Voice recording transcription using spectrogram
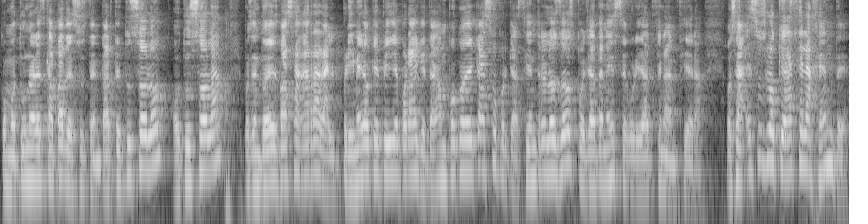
Como tú no eres capaz de sustentarte tú solo o tú sola, pues entonces vas a agarrar al primero que pille por ahí que te haga un poco de caso porque así entre los dos pues ya tenéis seguridad financiera. O sea, eso es lo que hace la gente.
